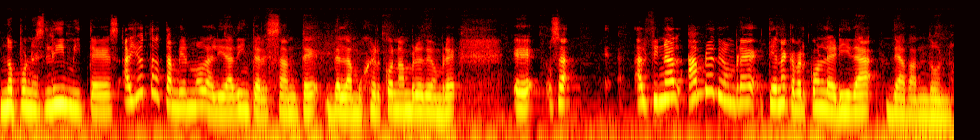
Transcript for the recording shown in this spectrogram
no pones límites. Hay otra también modalidad interesante de la mujer con hambre de hombre. Eh, o sea, al final, hambre de hombre tiene que ver con la herida de abandono.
